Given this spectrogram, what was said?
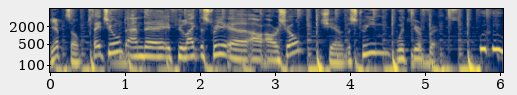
Yep. So stay tuned, and uh, if you like the stream, uh, our, our show, share the stream with your friends. Woohoo!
